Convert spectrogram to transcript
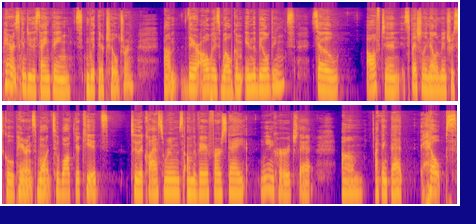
parents can do the same things with their children. Um, they're always welcome in the buildings. So often, especially in elementary school, parents want to walk their kids to their classrooms on the very first day. We encourage that. Um, I think that helps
